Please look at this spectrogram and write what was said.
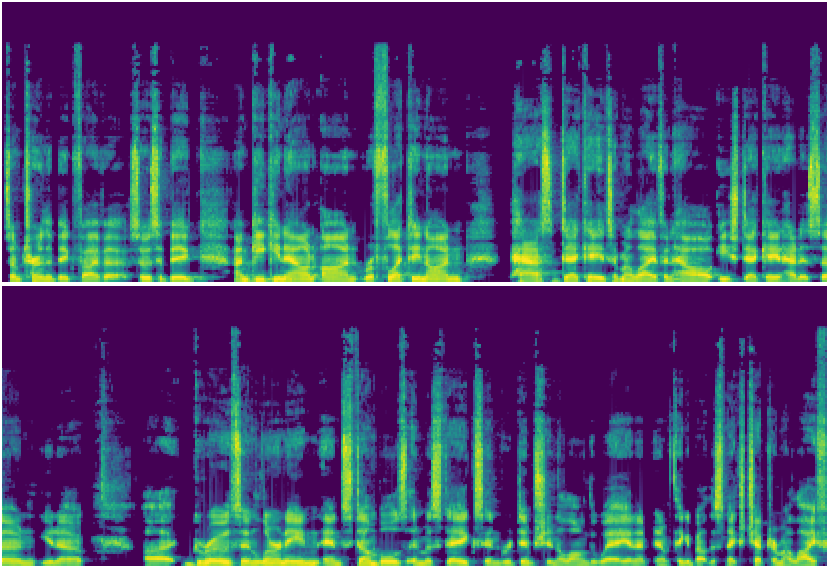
so I'm turning the big five zero. So it's a big. I'm geeking out on reflecting on past decades of my life and how each decade had its own, you know, uh, growth and learning and stumbles and mistakes and redemption along the way. And I'm, and I'm thinking about this next chapter of my life,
